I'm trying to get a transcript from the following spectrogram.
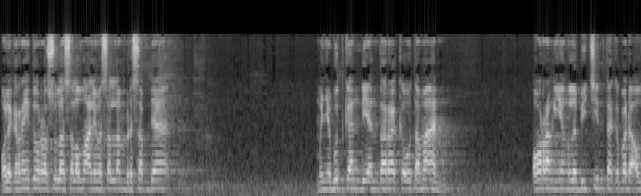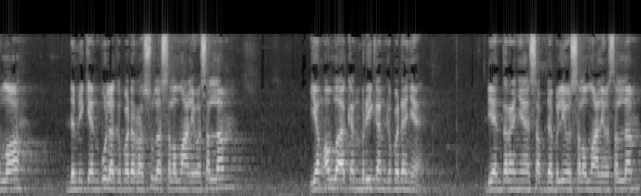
Oleh karena itu Rasulullah sallallahu alaihi wasallam bersabda menyebutkan di antara keutamaan orang yang lebih cinta kepada Allah demikian pula kepada Rasulullah sallallahu alaihi wasallam yang Allah akan berikan kepadanya. Di antaranya sabda beliau sallallahu alaihi wasallam,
